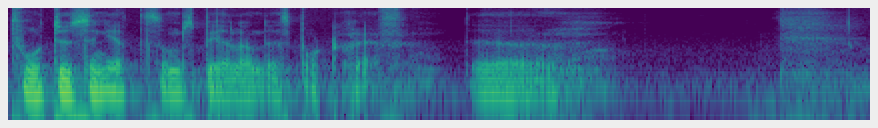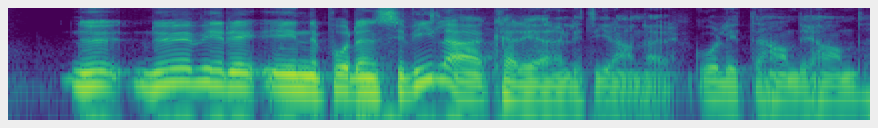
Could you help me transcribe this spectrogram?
2001 som spelande sportchef. Det, Nu, nu är vi inne på den civila karriären lite grann här. Går lite hand i hand.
